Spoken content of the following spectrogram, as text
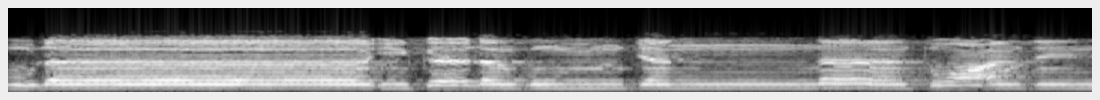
أولئك لهم جنات عدن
